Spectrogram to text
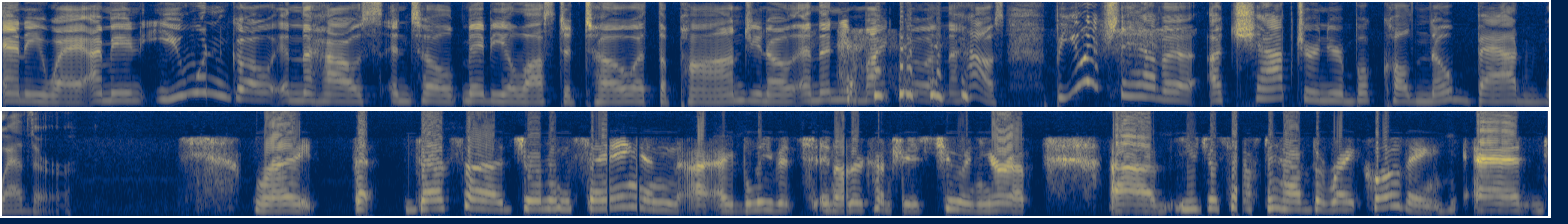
anyway. I mean, you wouldn't go in the house until maybe you lost a toe at the pond, you know, and then you might go in the house. But you actually have a, a chapter in your book called No Bad Weather. Right. That that's a German saying, and I, I believe it's in other countries too. In Europe, uh, you just have to have the right clothing. And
